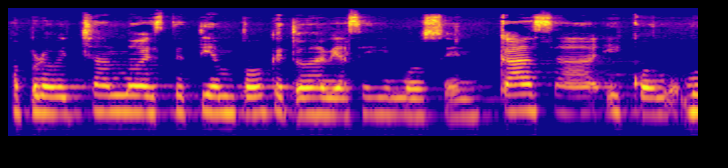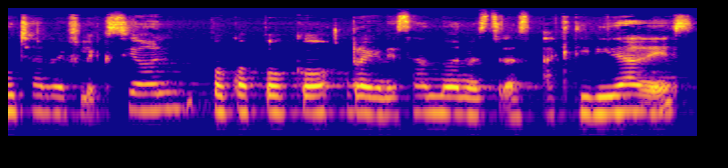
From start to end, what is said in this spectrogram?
aprovechando este tiempo que todavía seguimos en casa y con mucha reflexión, poco a poco regresando a nuestras actividades.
